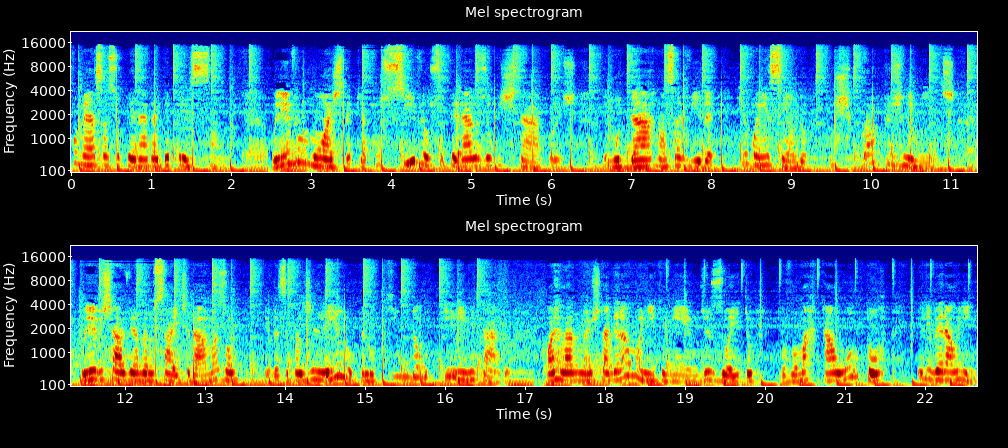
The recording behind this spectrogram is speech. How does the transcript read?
começa a superar a depressão. O livro mostra que é possível superar os obstáculos e mudar nossa vida reconhecendo os próprios limites. O livro está à venda no site da Amazon e você pode lê-lo pelo Kindle Ilimitado. Corre lá no meu Instagram, MoniqueMM18, que eu vou marcar o autor e liberar o link.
